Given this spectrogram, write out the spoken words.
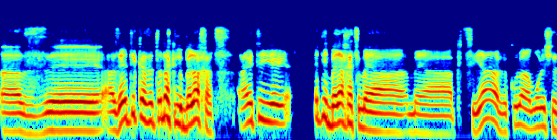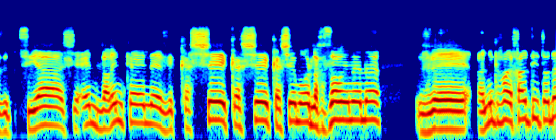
אז, אה, אז הייתי כזה, אתה יודע, כאילו בלחץ. הייתי, הייתי בלחץ מה, מהפציעה, וכולם אמרו לי שזו פציעה, שאין דברים כאלה, וקשה, קשה, קשה מאוד לחזור ממנה, ואני כבר התחלתי, אתה יודע,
